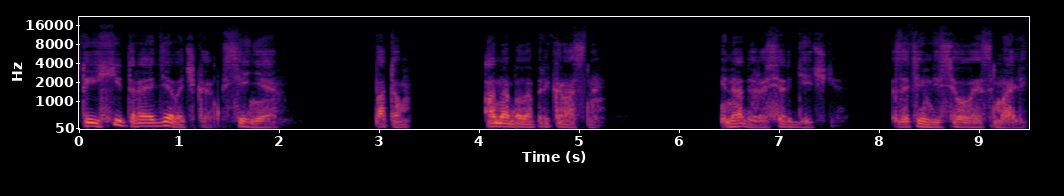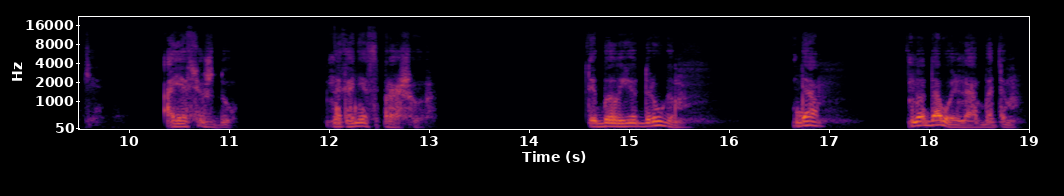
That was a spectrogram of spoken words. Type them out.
Ты хитрая девочка, Ксения. Потом. Она была прекрасной. И надо же сердечки. Затем веселые смайлики. А я все жду. Наконец спрашиваю. Ты был ее другом? Да, но довольна об этом.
